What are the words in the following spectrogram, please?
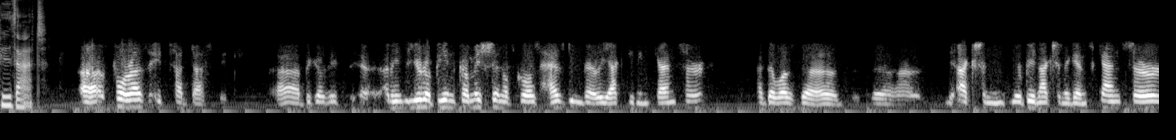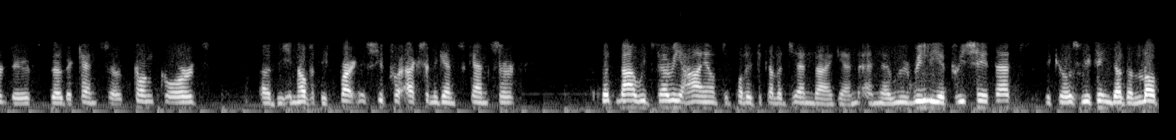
to that? Uh, for us, it's fantastic uh, because it, uh, I mean, the European Commission, of course, has been very active in cancer. There was the, the, the, action, European Action Against Cancer. There's the, the Cancer Concord, uh, the Innovative Partnership for Action Against Cancer. But now it's very high on the political agenda again, and uh, we really appreciate that because we think that a lot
